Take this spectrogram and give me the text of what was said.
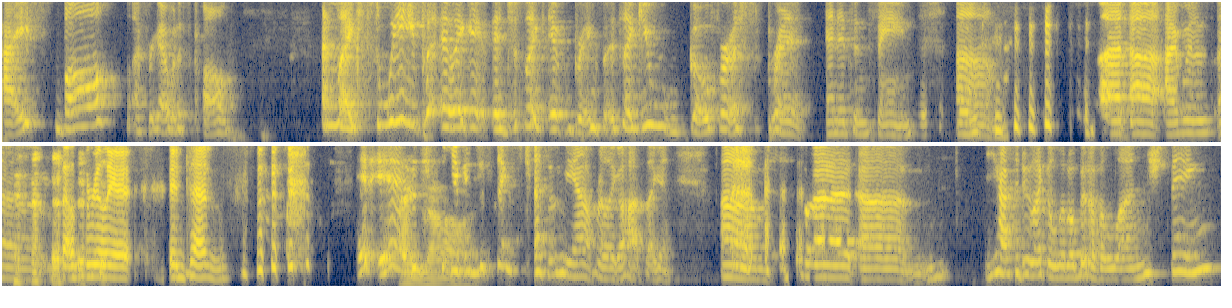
ice ball. I forget what it's called. And like sweep, and like it, it just like it brings. It's like you go for a sprint, and it's insane. Um, but uh, I was. Uh, Sounds really intense. it is. Like it just like stresses me out for like a hot second. Um, but um, you have to do like a little bit of a lunge thing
